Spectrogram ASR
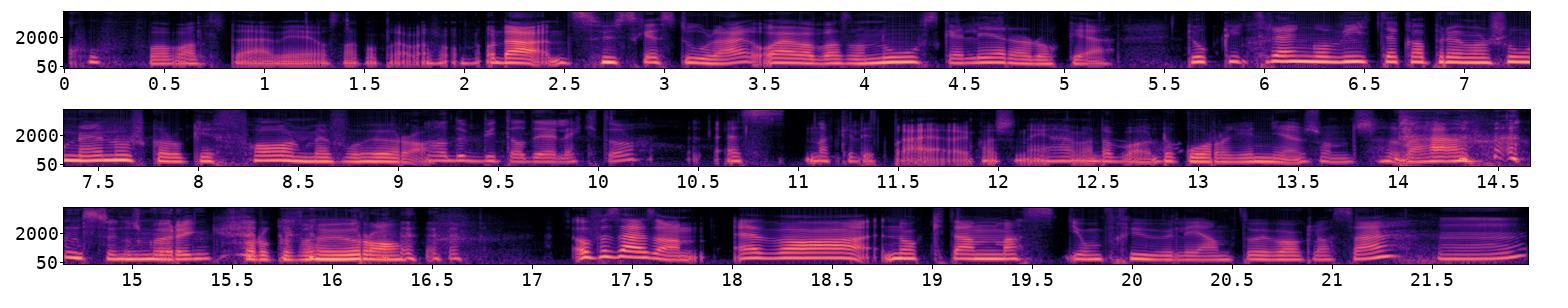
Hvorfor valgte vi å snakke om prevensjon? Og der husker jeg sto der, og jeg var bare sånn Nå skal jeg lære dere. Dere trenger å vite hva prevensjon er. Nå skal dere faen meg få høre. Hadde du bytta dialekt òg? Jeg snakker litt bredere kanskje når jeg er hjemme. Da, bare, da går jeg inn i en sånn så det her En sunnmøring. skal dere få høre. Og for å si det sånn, jeg var nok den mest jomfruelige jenta i vår klasse. Mm.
